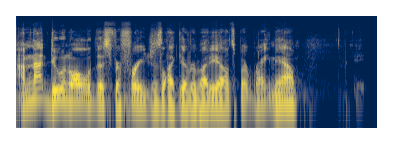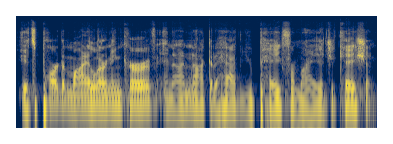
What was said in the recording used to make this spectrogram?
I'm not doing all of this for free, just like everybody else. But right now, it's part of my learning curve, and I'm not going to have you pay for my education.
